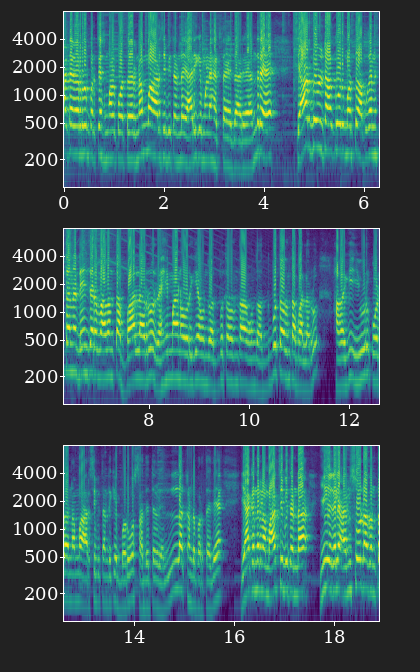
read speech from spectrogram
ಆಟಗಾರರು ಪರ್ಚೇಸ್ ಮಾಡ್ಕೊಳ್ತಾರೆ. ನಮ್ಮ ಆರ್ ಸಿ ಬಿ ತಂಡ ಯಾರಿಗೆ ಮಣೆ ಹಾಕ್ತಾ ಇದ್ದಾರೆ ಅಂದ್ರೆ ಶಾರ್ದುಲ್ ಠಾಕೂರ್ ಮತ್ತು ಅಫ್ಘಾನಿಸ್ತಾನ ಡೇಂಜರ್ ಆದಂತ ಬಾಲರು ರೆಹಮಾನ್ ಅವರಿಗೆ ಒಂದು ಅದ್ಭುತವಾದಂತ ಒಂದು ಅದ್ಭುತವಾದಂತ ಬಾಲರು. ಹಾಗಾಗಿ ಇವರು ಕೂಡ ನಮ್ಮ ಆರ್ ಸಿ ಬಿ ತಂಡಕ್ಕೆ ಬರುವ ಸಾಧ್ಯತೆಗಳು ಎಲ್ಲ ಕಂಡು ಬರ್ತಾ ಇದೆ. ಯಾಕಂದ್ರೆ ನಮ್ಮ ಆರ್ ಸಿ ಬಿ ತಂಡ ಈಗಾಗಲೇ ಅನ್ಸೋಲ್ಡ್ ಆದಂತ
